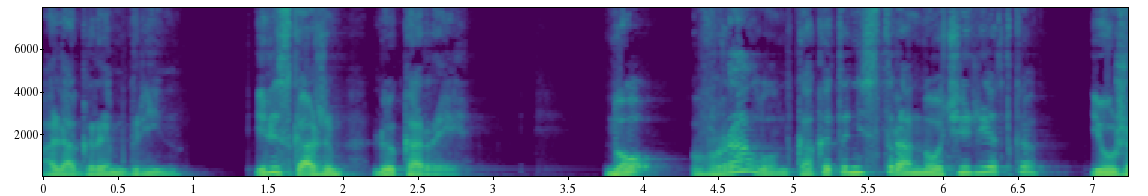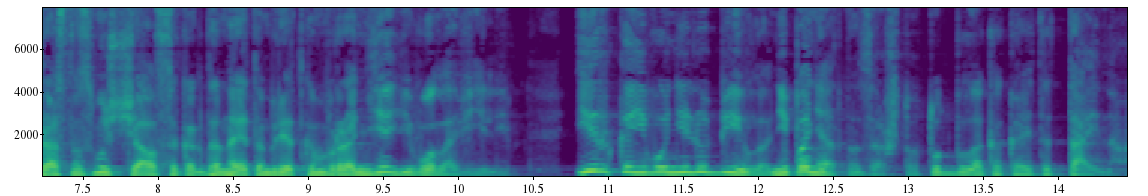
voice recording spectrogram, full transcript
а-ля Грэм Грин или, скажем, Ле Карре. Но Врал он, как это ни странно, очень редко, и ужасно смущался, когда на этом редком вранье его ловили. Ирка его не любила, непонятно за что, тут была какая-то тайна.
